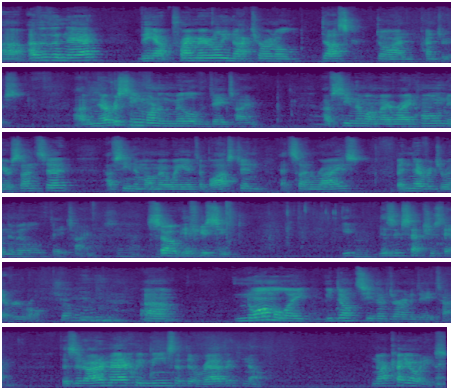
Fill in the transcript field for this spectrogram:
Uh, other than that, they are primarily nocturnal, dusk, dawn hunters. I've never seen one in the middle of the daytime. I've seen them on my ride home near sunset. I've seen them on my way into Boston at sunrise, but never during the middle of the daytime. So if you see, you- there's exceptions to every rule. Um, Normally, you don't see them during the daytime. Does it automatically means that they're rabid? No. Not coyotes.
